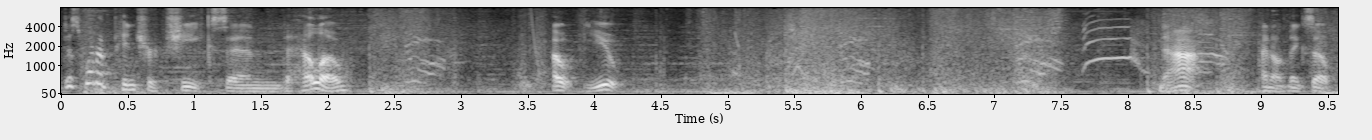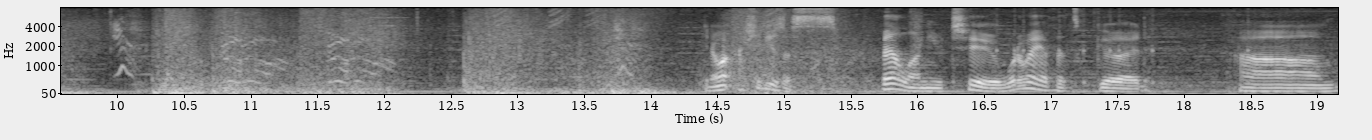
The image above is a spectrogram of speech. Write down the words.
Just want to pinch her cheeks and hello. Oh, you. Nah, I don't think so. You know what? I should use a spell on you too. What do I have that's good? Um,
